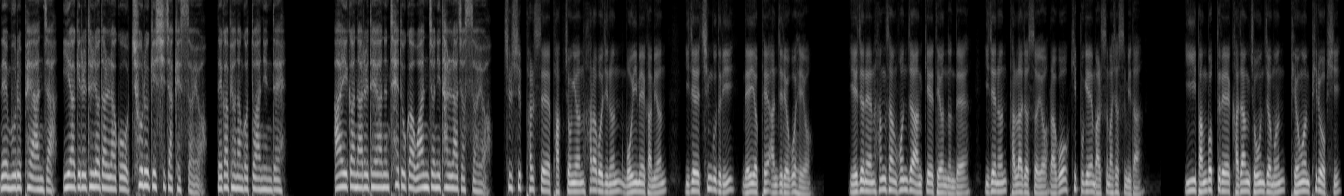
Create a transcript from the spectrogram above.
내 무릎에 앉아 이야기를 들려달라고 초르기 시작했어요. 내가 변한 것도 아닌데 아이가 나를 대하는 태도가 완전히 달라졌어요. 78세 박종현 할아버지는 모임에 가면 이제 친구들이 내 옆에 앉으려고 해요. 예전엔 항상 혼자 앉게 되었는데 이제는 달라졌어요. 라고 기쁘게 말씀하셨습니다. 이 방법들의 가장 좋은 점은 병원 필요 없이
